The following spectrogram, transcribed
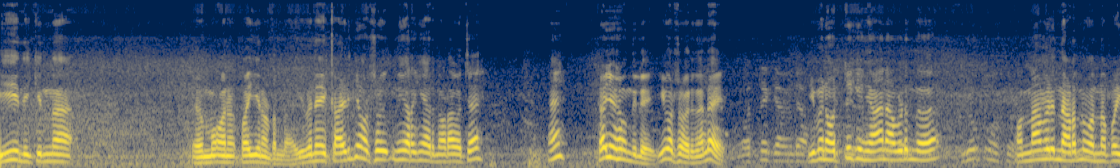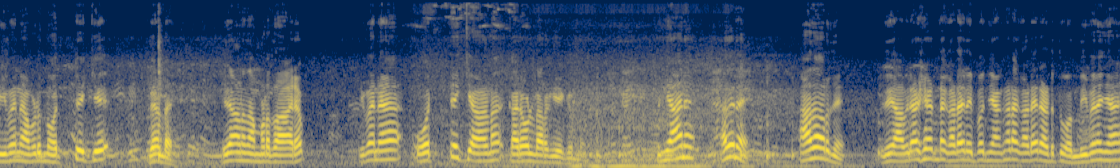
ഈ നിൽക്കുന്ന മോന പയ്യനുണ്ടല്ലോ. ഇവനെ കഴിഞ്ഞ വർഷം നീ ഇറങ്ങിയായിരുന്നു അവിടെ വെച്ചേ ഏ? കഴിഞ്ഞ വർഷം ഒന്നില്ലേ ഈ വർഷം വരുന്നല്ലേ ഇവൻ ഒറ്റയ്ക്ക് ഞാൻ അവിടുന്ന് ഒന്നാമത് നടന്നു വന്നപ്പോൾ ഇവൻ അവിടുന്ന് ഒറ്റയ്ക്ക് വേണ്ടേ? ഇതാണ് നമ്മുടെ താരം. ഇവന് ഒറ്റയ്ക്കാണ് കരോളിൽ ഇറങ്ങിയേക്കുന്നത്. ഞാൻ അതിനെ അതറിഞ്ഞ് ഇത് അഭിലാഷേട്ടന്റെ കടയിൽ ഇപ്പം ഞങ്ങളുടെ കടയുടെ അടുത്ത് വന്നു. ഇവനെ ഞാൻ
